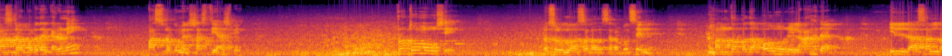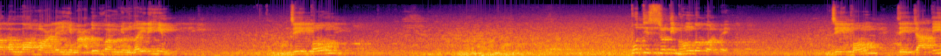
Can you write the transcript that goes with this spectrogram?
পাঁচটা অপরাধের কারণে পাঁচ রকমের শাস্তি আসবে। প্রথম অংশে রসুল্লাহ সাল্লাহ সাল্লাম বলছেন, মান তাকাদা কৌমুনিল আহদা ইল্লা সাল্লাল্লাহু আলাইহিম আদুবাম মিন গাইরিহিম যে কৌম প্রতিশ্রুতি ভঙ্গ করবে, যে কৌম যে জাতি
